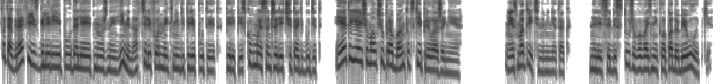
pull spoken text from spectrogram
Фотографии из галереи поудаляет нужные, имена в телефонной книге перепутает, переписку в мессенджере читать будет. И это я еще молчу про банковские приложения. Не смотрите на меня так. На лице Бестужева возникло подобие улыбки.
